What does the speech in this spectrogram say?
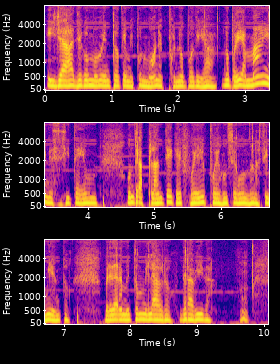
y ya llegó un momento que mis pulmones pues no podía, no podían más y necesité un, un trasplante que fue pues un segundo nacimiento. Verdaderamente un milagro de la vida.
